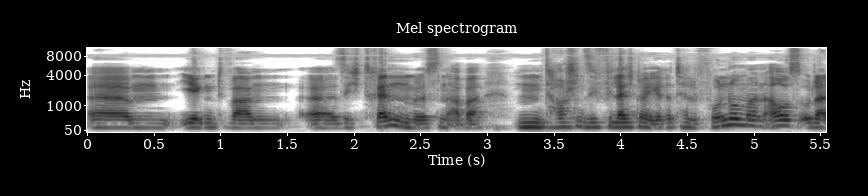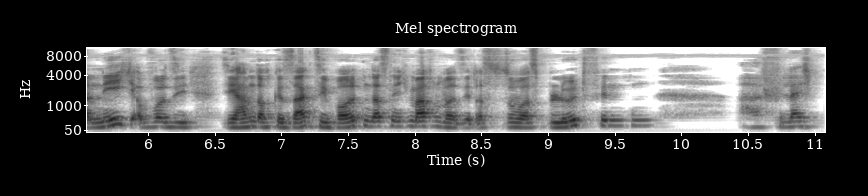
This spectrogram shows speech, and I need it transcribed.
ähm, irgendwann äh, sich trennen müssen, aber hm, tauschen sie vielleicht noch ihre Telefonnummern aus oder nicht, obwohl sie, sie haben doch gesagt, sie wollten das nicht machen, weil sie das sowas blöd finden. Aber vielleicht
